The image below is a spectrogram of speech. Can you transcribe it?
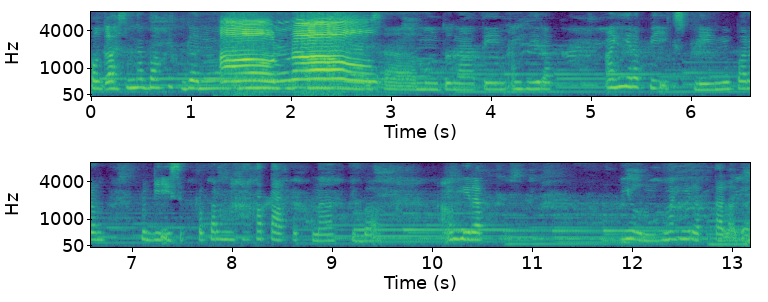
pag-asa na bakit ganun? Oh no! sa mundo natin, ang hirap ang hirap i-explain, yung parang mag-iisip ka, parang nakakatakot na, di ba? Ang hirap, yun, mahirap talaga.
